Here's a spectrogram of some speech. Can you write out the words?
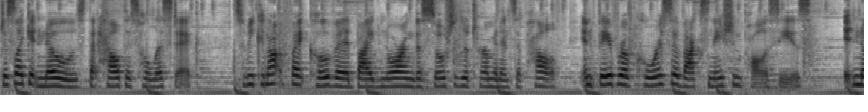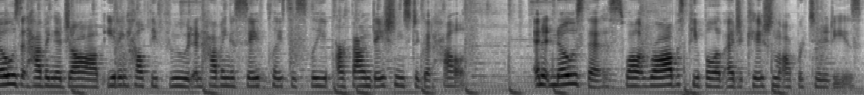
Just like it knows that health is holistic, so we cannot fight COVID by ignoring the social determinants of health in favor of coercive vaccination policies. It knows that having a job, eating healthy food, and having a safe place to sleep are foundations to good health. And it knows this while it robs people of educational opportunities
